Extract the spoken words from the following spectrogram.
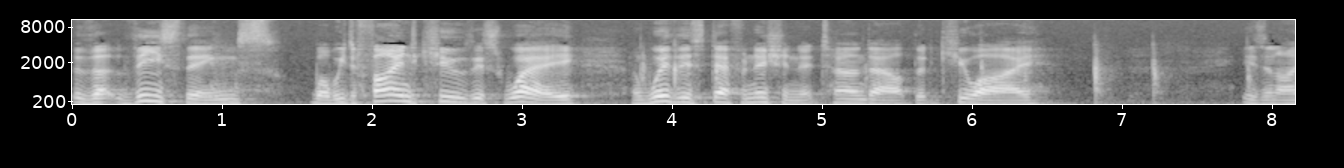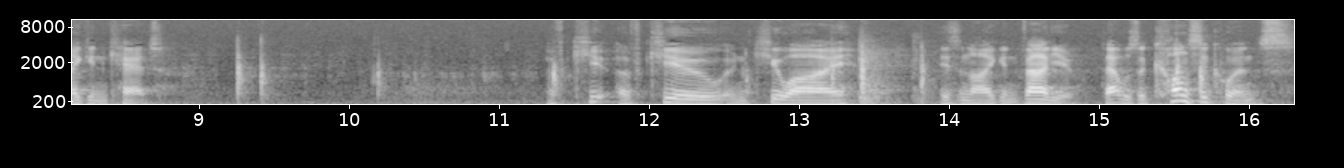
that these things, well, we defined Q this way, and with this definition, it turned out that Qi is an eigenket of Q, of Q and Qi is an eigenvalue. That was a consequence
